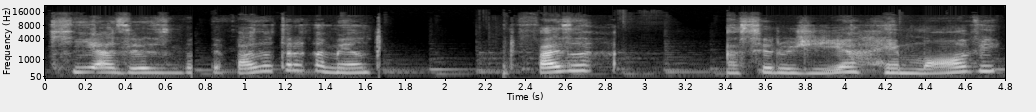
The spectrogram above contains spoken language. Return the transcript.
que às vezes você faz o tratamento, faz a, a cirurgia, remove,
